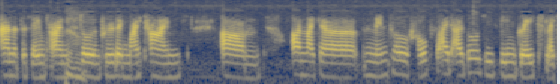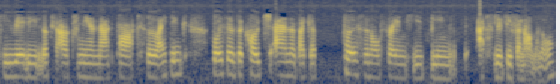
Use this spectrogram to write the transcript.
and at the same time yeah. still improving my times. Um, on like a mental health side as well, he's been great. Like he really looks out for me in that part. So I think both as a coach and as like a personal friend, he's been absolutely phenomenal.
